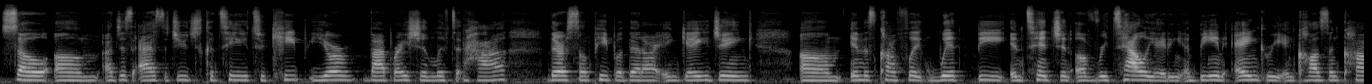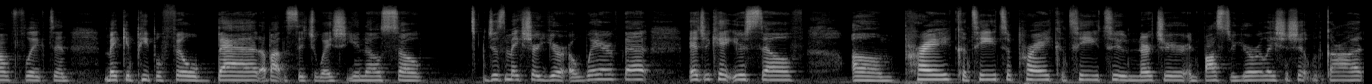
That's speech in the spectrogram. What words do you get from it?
So um, I just ask that you just continue to keep your vibration lifted high. There are some people that are engaging um, in this conflict with the intention of retaliating and being angry and causing conflict and making people feel bad about the situation, you know? So just make sure you're aware of that, educate yourself um, pray, continue to pray, continue to nurture and foster your relationship with God,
